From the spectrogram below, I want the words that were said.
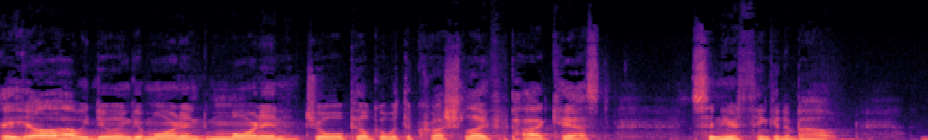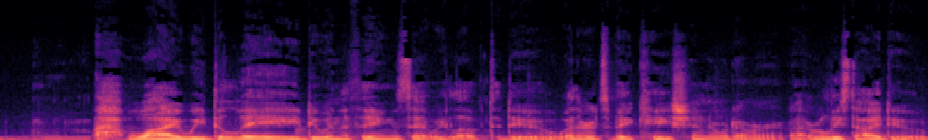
Hey y'all, how we doing? Good morning. Good morning. Joel Pilka with the Crush Life podcast. Sitting here thinking about why we delay doing the things that we love to do, whether it's vacation or whatever. Uh, or at least I do.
